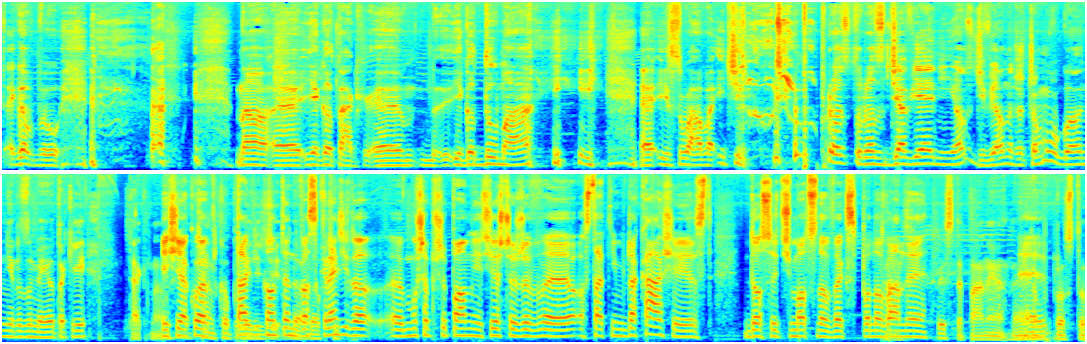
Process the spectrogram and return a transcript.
tego był no, e, jego tak, e, jego duma i, e, i sława. I ci ludzie prostu rozdziawieni i on zdziwiony, że czemu w ogóle oni nie rozumieją takiej, tak no, Jeśli no, akurat taki kontent was kręci, to e, muszę przypomnieć jeszcze, że w e, ostatnim Jackassie jest dosyć mocno wyeksponowany Chryste panie, no, E, po prostu...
